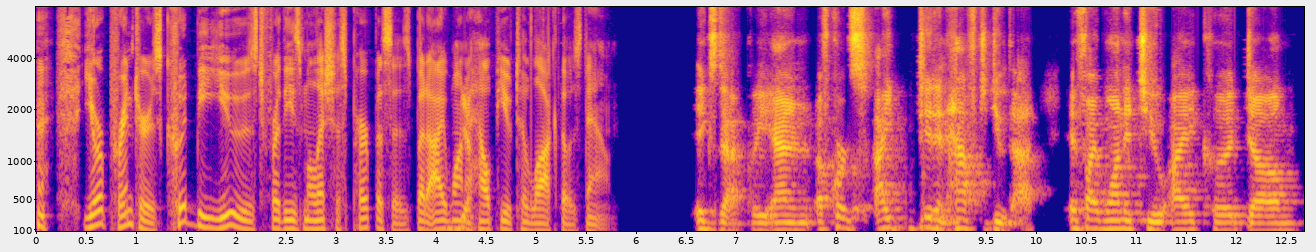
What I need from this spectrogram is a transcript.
your printers could be used for these malicious purposes, but I want to yeah. help you to lock those down. Exactly. And of course, I didn't have to do that. If I wanted to, I could, um,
